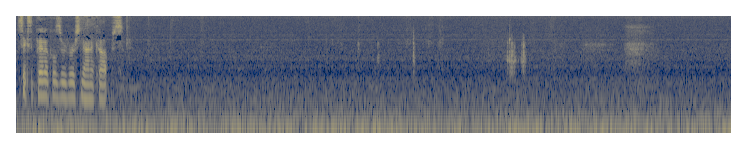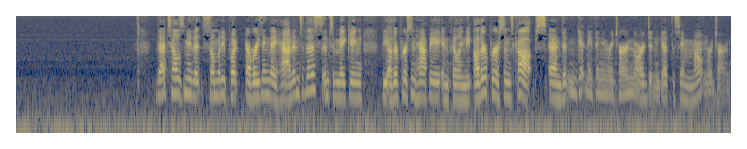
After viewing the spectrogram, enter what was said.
Six of Pentacles, reverse Nine of Cups. That tells me that somebody put everything they had into this, into making the other person happy and filling the other person's cups and didn't get anything in return or didn't get the same amount in return.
